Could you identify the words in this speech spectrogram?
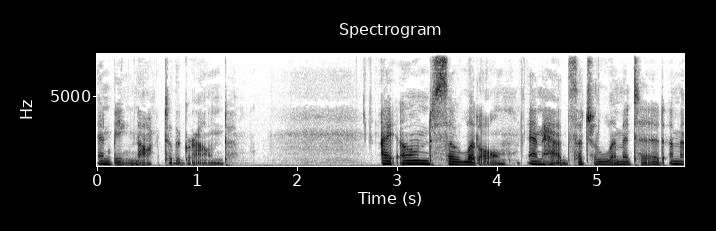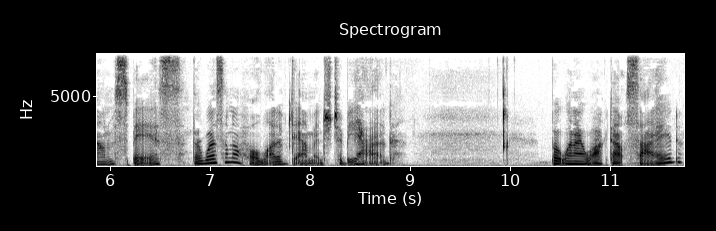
and being knocked to the ground. I owned so little and had such a limited amount of space, there wasn't a whole lot of damage to be had. But when I walked outside,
